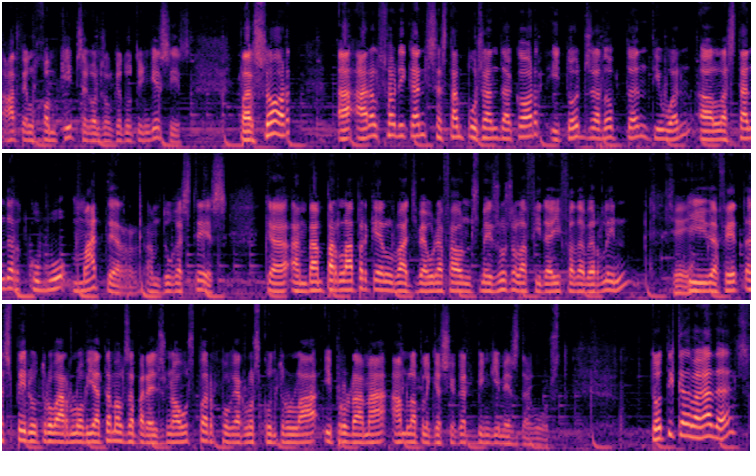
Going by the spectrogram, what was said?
Apple HomeKit, segons el que tu tinguessis. Per sort, ara els fabricants s'estan posant d'acord i tots adopten, diuen, l'estàndard comú Matter, amb dues T's, que em van parlar perquè el vaig veure fa uns mesos a la Fira IFA de Berlín sí. i, de fet, espero trobar-lo aviat amb els aparells nous per poder-los controlar i programar amb l'aplicació que et vingui més de gust. Tot i que de vegades,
